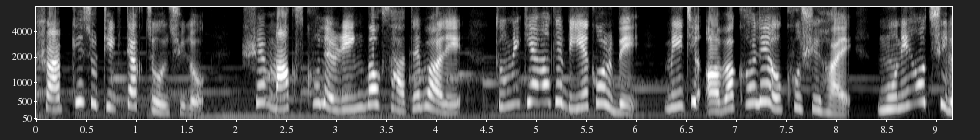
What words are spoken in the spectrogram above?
সবকিছু ঠিকঠাক চলছিল। সে মাস্ক খুলে রিং বক্স হাতে বলে তুমি কি আমাকে বিয়ে করবে? মেয়েটি অবাক হলেও খুশি হয়। মনে হচ্ছিল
